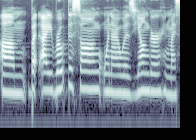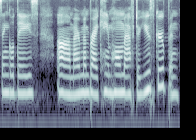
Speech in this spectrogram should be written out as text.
Um, but I wrote this song when I was younger in my single days. Um, I remember I came home after youth group, and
